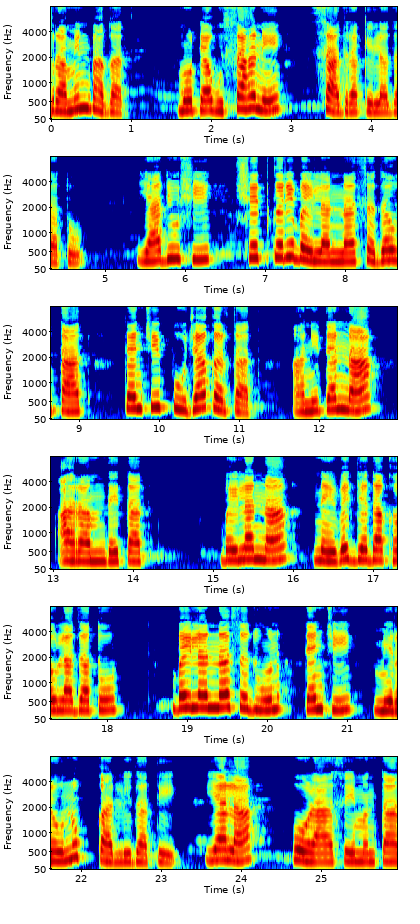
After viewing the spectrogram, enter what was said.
ग्रामीण भागात मोठ्या उत्साहाने साजरा केला जातो. या दिवशी शेतकरी बैलांना सजवतात त्यांची पूजा करतात आणि त्यांना आराम देतात. बैलांना नैवेद्य दाखवला जातो. बैलांना सजवून त्यांची मिरवणूक काढली जाते. याला पोळा असे म्हणतात.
